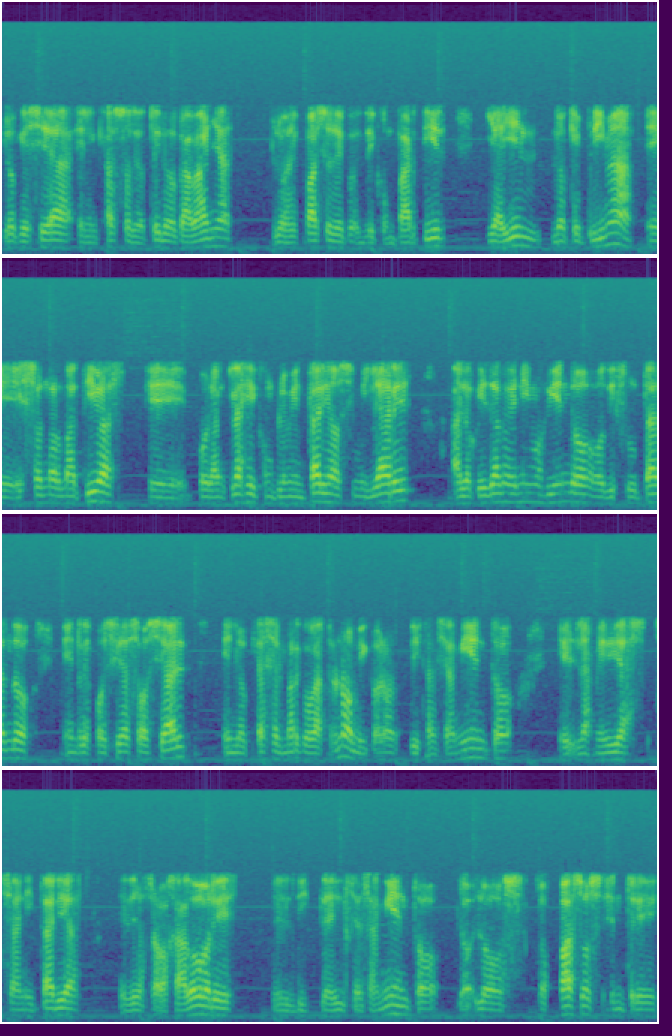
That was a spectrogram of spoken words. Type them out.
lo que sea en el caso de hotel o cabañas, los espacios de, compartir. Y ahí lo que prima eh, son normativas eh, por anclaje complementarias o similares a lo que ya venimos viendo o disfrutando en responsabilidad social en lo que hace el marco gastronómico, ¿no? distanciamiento, eh, las medidas sanitarias eh, de los trabajadores, el, distanciamiento, los, los pasos entre,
